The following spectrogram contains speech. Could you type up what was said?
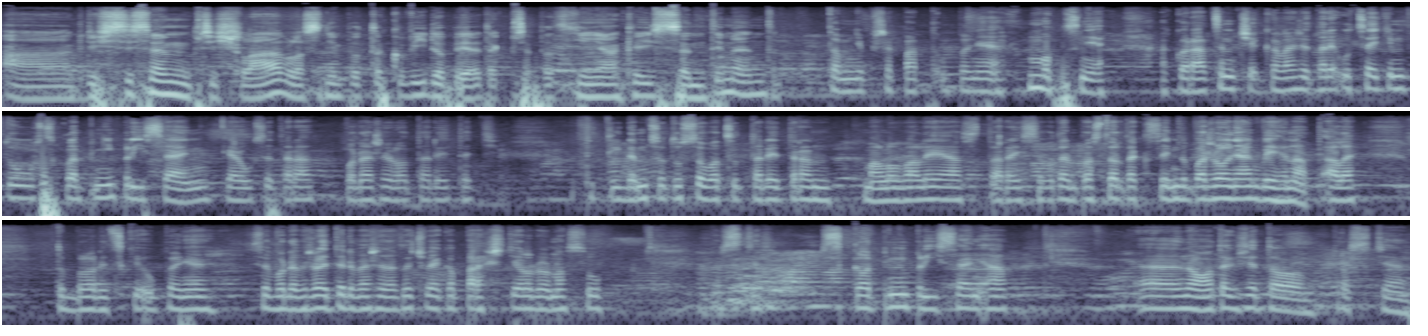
A když jsi sem přišla vlastně po takové době, tak přepadl ti nějaký sentiment? To mě přepad úplně mocně. Akorát jsem čekala, že tady ucítím tu sklepní plíseň, kterou se teda podařilo tady teď teď lidem, co tu jsou a co tady teda malovali a starají se o ten prostor, tak se jim to podařilo nějak vyhnat, ale to bylo vždycky úplně, se otevřely ty dveře, tak to člověka praštilo do nosu. Prostě sklepní plíseň a e, no, takže to prostě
